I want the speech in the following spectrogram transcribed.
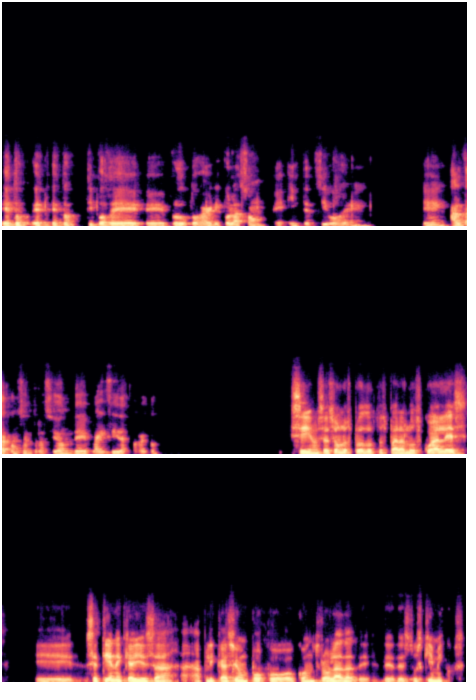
Estos, estos tipos de eh, productos agrícolas son eh, intensivos en, en, alta concentración de plaguicidas, ¿correcto? Sí, o sea, son los productos para los cuales eh, se tiene que hay esa aplicación poco controlada de, de, estos químicos.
